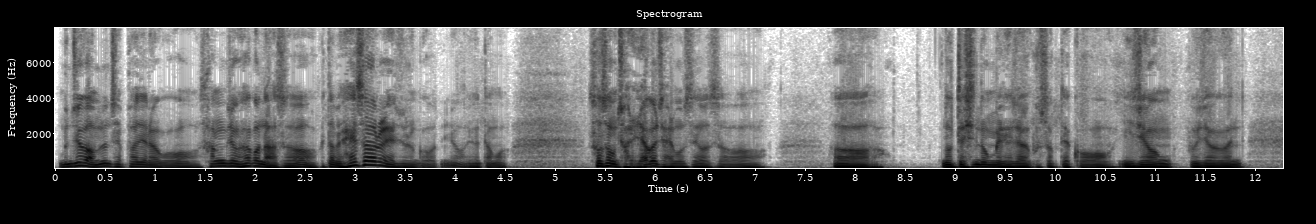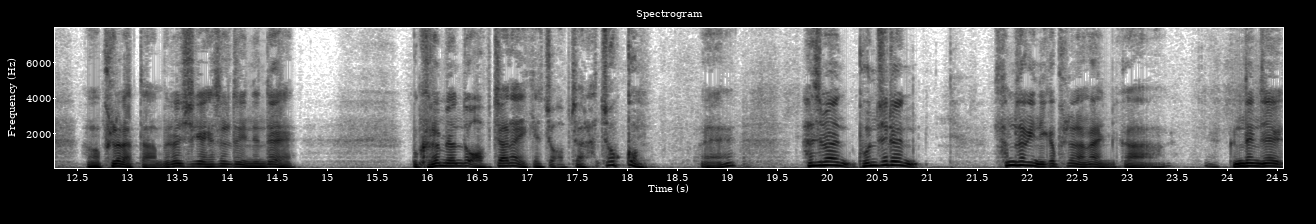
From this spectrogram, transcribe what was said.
문제가 없는 재판이라고 상정하고 나서, 그 다음에 해설을 해주는 거거든요. 다 뭐, 소송 전략을 잘못 세워서, 어, 롯데 신동빈 회장은 구속됐고, 이재용 부회장은, 어, 풀려났다. 뭐 이런 식의 해설도 있는데, 뭐 그런 면도 없잖아 있겠죠. 없잖아. 조금. 예. 하지만 본질은 삼성이니까 풀려난 거 아닙니까? 근데 이제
